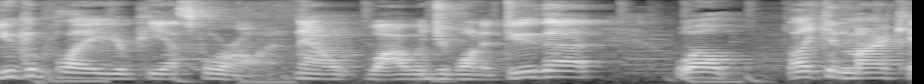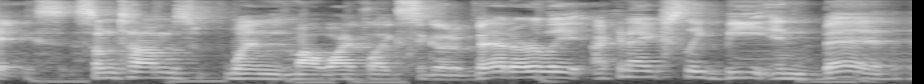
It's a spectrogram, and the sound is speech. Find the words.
you can play your PS4 on. Now, why would you want to do that? Well, like in my case, sometimes when my wife likes to go to bed early, I can actually be in bed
